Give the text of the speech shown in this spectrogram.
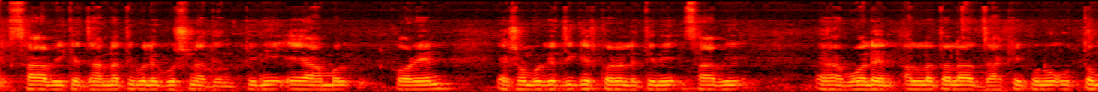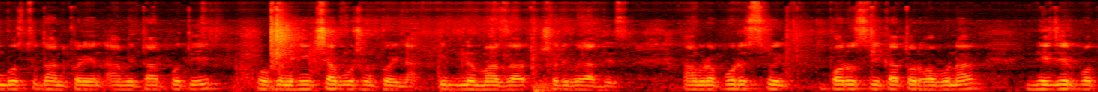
এক সাহাবিকে জান্নাতি বলে ঘোষণা দেন। তিনি এ আমল করেন, এ সম্পর্কে জিজ্ঞেস করালে তিনি সাহাবি বলেন, আল্লাহ তালা যাকে কোনো উত্তম বস্তু দান করেন, আমি তার প্রতি কখনো হিংসা পোষণ করি না। ইবনে মাজার শরীফের আদিস আমরা পরশ্রী পরশ্রী কাতর হব না, নিজের পথ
